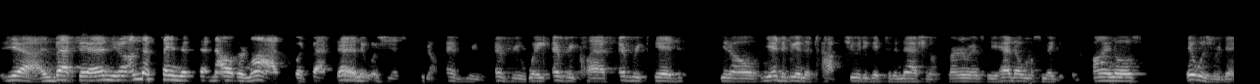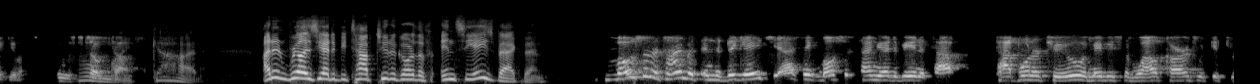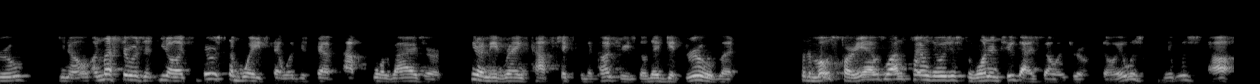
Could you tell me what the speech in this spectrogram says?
yeah, and back then, you know, I'm not saying that, that now they're not, but back then it was just, you know, every every weight, every class, every kid, you know, you had to be in the top two to get to the national tournament. So you had to almost make it to the finals. It was ridiculous. It was so oh tough. God. I didn't realize you had to be top two to go to the NCAs back then. Most of the time, but in the Big Eight, yeah, I think most of the time you had to be in the top top one or two, and maybe some wild cards would get through. You know, unless there was a, you know, like there was some weights that would just have top four guys or, you know, I mean, ranked top six in the country, so they'd get through. But for the most part, yeah, it was a lot of times it was just the one and two guys going through. So it was it was tough.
